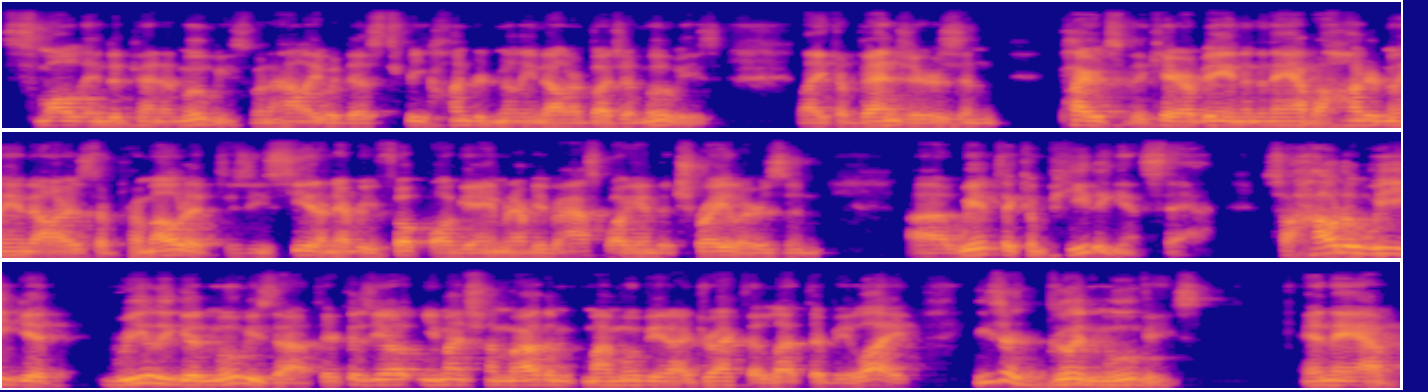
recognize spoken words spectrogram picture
small independent movies when Hollywood does $300 million budget movies like Avengers and Pirates of the Caribbean, and then they have $100 million to promote it because you see it on every football game and every basketball game, the trailers, and uh, we have to compete against that. So how do we get really good movies out there? Because you, know, you mentioned my other my movie that I directed, Let There Be Light. These are good movies, and they have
